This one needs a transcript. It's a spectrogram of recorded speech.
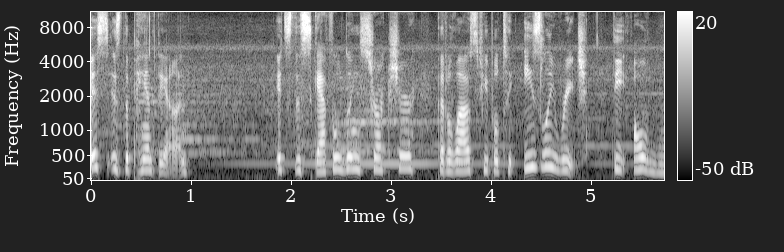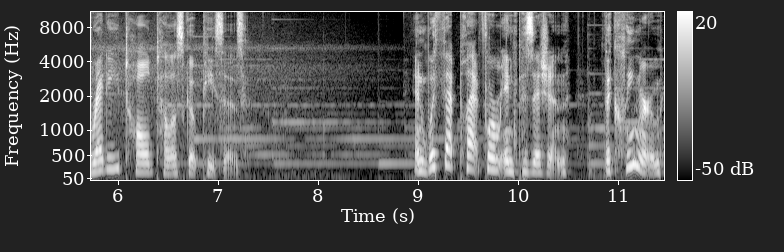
This is the Pantheon. It's the scaffolding structure that allows people to easily reach the already tall telescope pieces. And with that platform in position, the cleanroom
